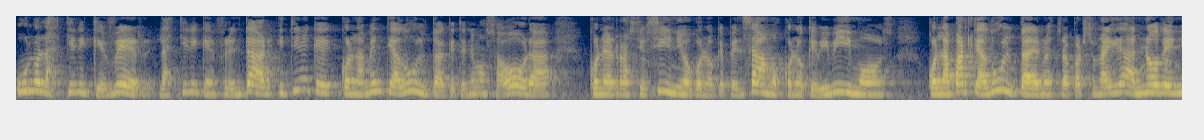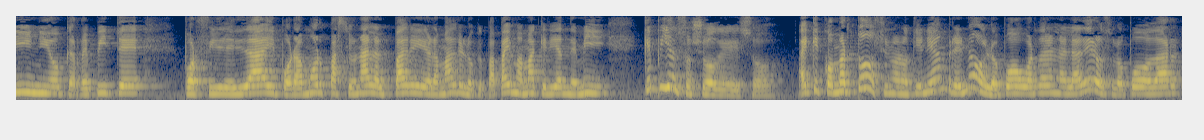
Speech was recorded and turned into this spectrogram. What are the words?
uno las tiene que ver, las tiene que enfrentar y tiene que, con la mente adulta que tenemos ahora, con el raciocinio, con lo que pensamos, con lo que vivimos, con la parte adulta de nuestra personalidad, no de niño que repite por fidelidad y por amor pasional al padre y a la madre lo que papá y mamá querían de mí. ¿Qué pienso yo de eso? ¿Hay que comer todo si uno no tiene hambre? No, lo puedo guardar en la heladera o se lo puedo dar,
